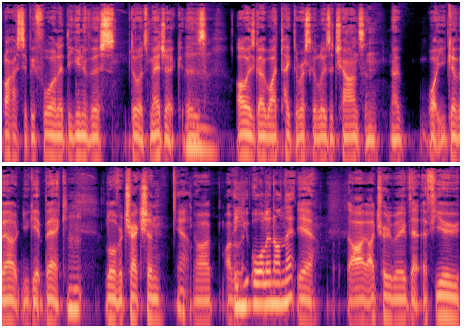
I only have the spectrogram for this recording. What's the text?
like I said before, let the universe do its magic. Is I always go by take the risk or lose a chance, and you know what you give out, you get back. Law of attraction. Yeah. You know, I, I Are you all in on that? yeah, I, I truly believe that if you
